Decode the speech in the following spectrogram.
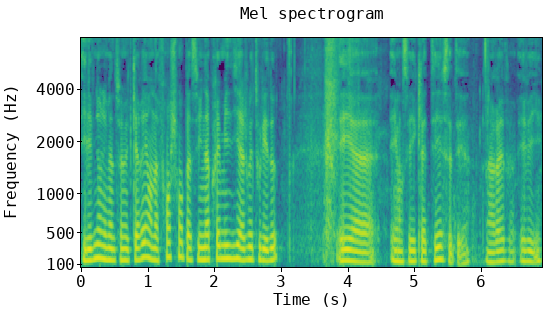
Il est venu dans les 25 mètres carrés. On a franchement passé une après-midi à jouer tous les deux. Et, euh, et on s'est éclaté. C'était un rêve éveillé.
